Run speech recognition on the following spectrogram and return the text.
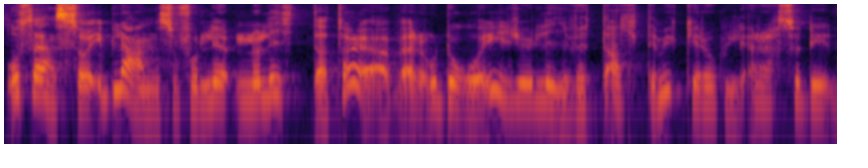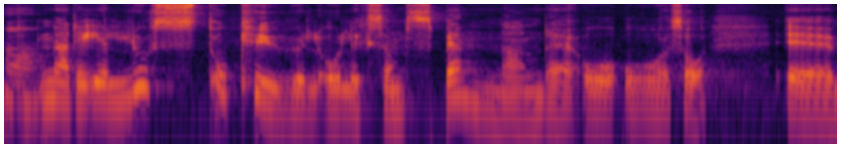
Och sen så ibland så får Lo- Lolita ta över och då är ju livet alltid mycket roligare. Alltså det, Ja. När det är lust och kul och liksom spännande och, och så. Eh,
